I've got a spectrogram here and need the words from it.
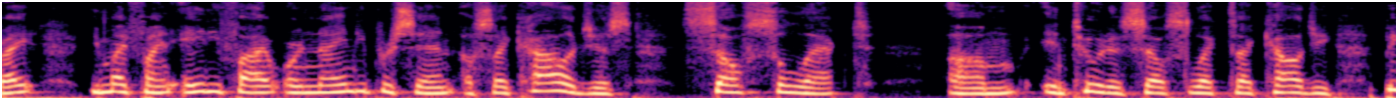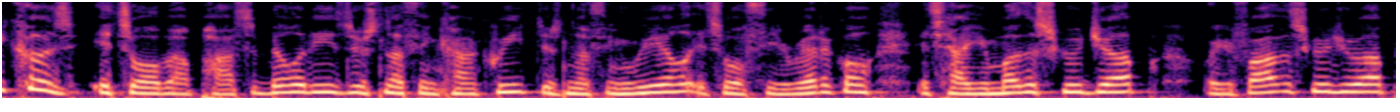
right, you might find 85 or 90 percent of psychologists self-select um, intuitive self select psychology because it's all about possibilities. There's nothing concrete, there's nothing real, it's all theoretical. It's how your mother screwed you up or your father screwed you up.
